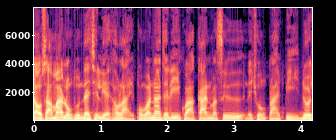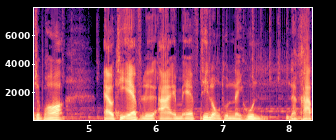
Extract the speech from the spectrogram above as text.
เราสามารถลงทุนได้เฉลี่ยเท่าไหร่ ผมว่าน่าจะดีกว่าการมาซื้อในช่วงปลายปี โดยเฉพาะ LTF หรือ RMF ที่ลงทุนในหุ้นนะครับ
